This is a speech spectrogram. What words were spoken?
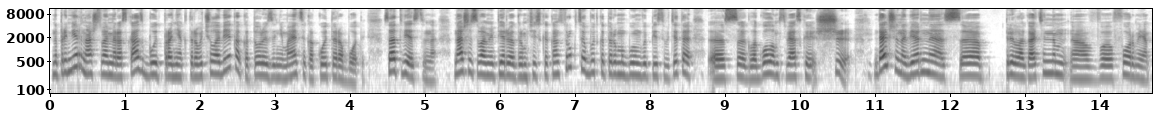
Например, наш с вами рассказ будет про некоторого человека, который занимается какой-то работой. Соответственно, наша с вами первая грамматическая конструкция будет, которую мы будем выписывать, это э, с глаголом связкой «ши». Дальше, наверное, с прилагательным э, в форме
